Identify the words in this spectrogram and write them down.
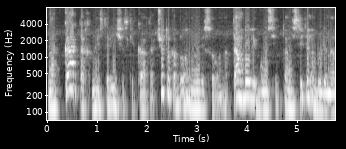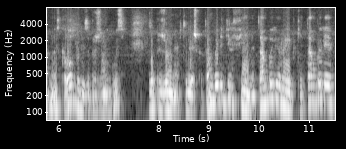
На картах, на исторических картах, что только было не нарисовано. Там были гуси, там действительно были на одной из колод были изображены гуси, запряженные в тележку. Там были дельфины, там были рыбки, там были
